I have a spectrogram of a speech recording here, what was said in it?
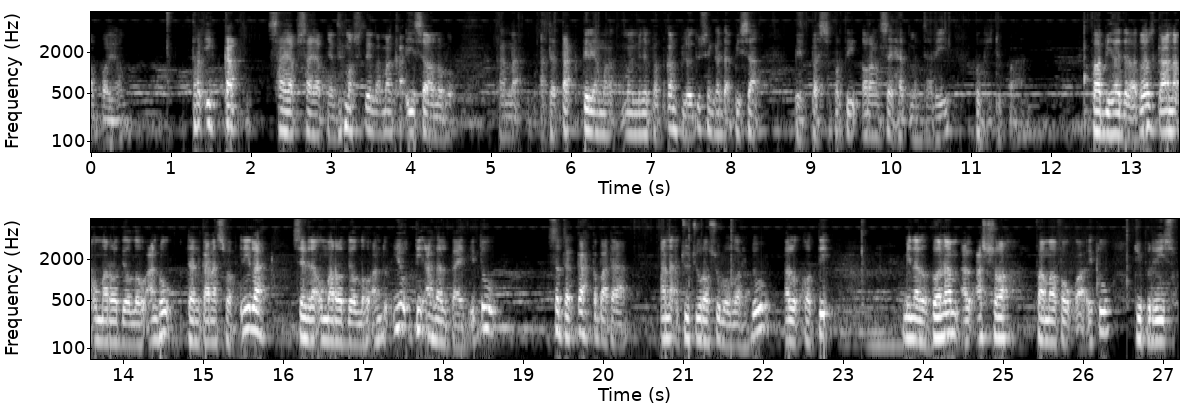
apa ya terikat sayap-sayapnya. Itu maksudnya memang gak loh karena ada takdir yang men- menyebabkan beliau itu sehingga tidak bisa bebas seperti orang sehat mencari penghidupan. Fabi hadal atas karena Umar radhiyallahu anhu dan karena sebab inilah Sayyidina Umar radhiyallahu anhu yu'ti ahlal bait. Itu sedekah kepada anak cucu Rasulullah itu al-qati minal ghanam al-ashrah fama fawqa. Itu diberi 10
